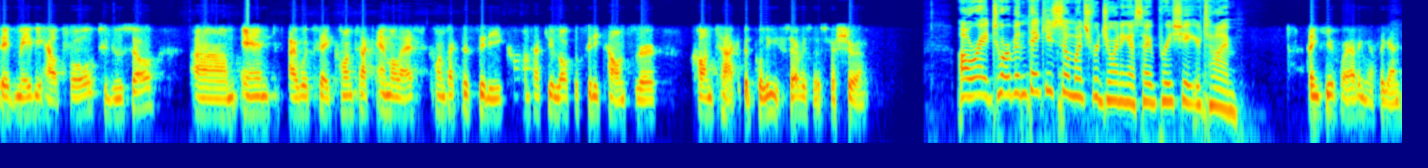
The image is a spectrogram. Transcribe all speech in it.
it may be helpful to do so. Um, and I would say contact MLS, contact the city, contact your local city councilor, contact the police services for sure. All right, Thorben, thank you so much for joining us. I appreciate your time. Thank you for having us again.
